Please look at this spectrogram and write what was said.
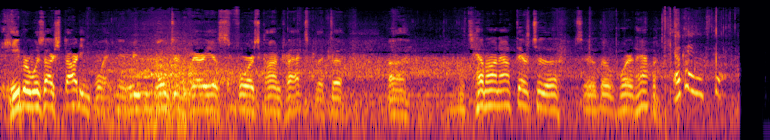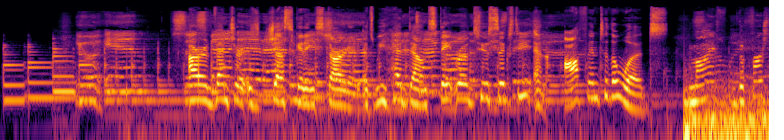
Heber was our starting point. And we go to the various forest contracts, but. Uh, uh, Let's head on out there to the to the where it happened. okay, let's do it. Our Our adventure is just getting started as we head down State Road 260 and off into the woods. My the first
